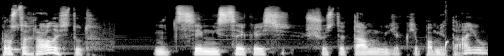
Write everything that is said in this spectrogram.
просто грались тут. Це місце якесь щось там, як я пам'ятаю.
